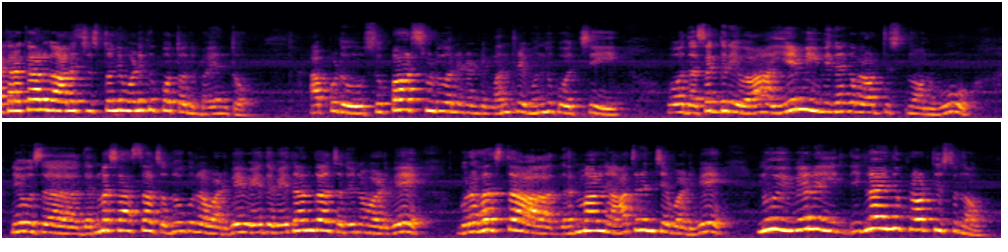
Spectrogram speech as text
రకరకాలుగా ఆలోచిస్తుంది వణికిపోతుంది భయంతో. అప్పుడు సుపార్సుడు అనేటువంటి మంత్రి ముందుకు వచ్చి ఓ దశగ్రీవా ఏమి ఈ విధంగా ప్రవర్తిస్తున్నావు నువ్వు? నువ్వు స- ధర్మశాస్త్రాలు చదువుకున్న వాడివే వేద వేదాంతాలు చదివిన వాడివే గృహస్థ ధర్మాలని ఆచరించేవాడివే నువ్వు ఇవేళ ఇలా ఎందుకు ప్రవర్తిస్తున్నావు?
